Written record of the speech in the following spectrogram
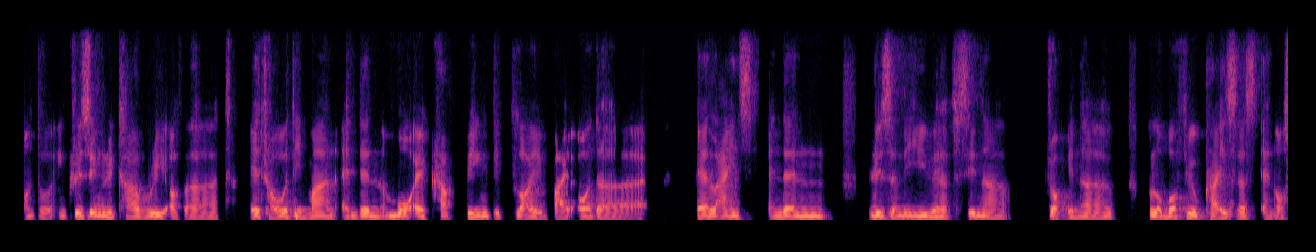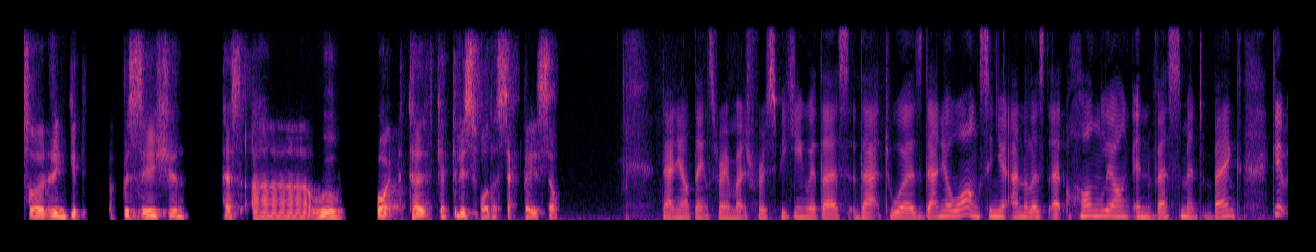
onto increasing recovery of uh, air travel demand and then more aircraft being deployed by all the airlines. And then recently we have seen a drop in uh, global fuel prices and also ringgit appreciation has uh, will provide a catalyst for the sector itself. Daniel, thanks very much for speaking with us. That was Daniel Wong, Senior Analyst at Hong Leong Investment Bank, give,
